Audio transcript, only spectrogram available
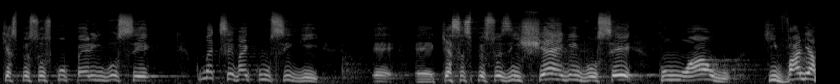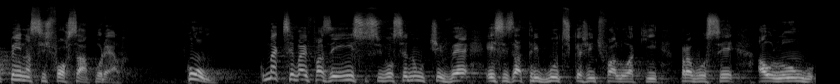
que as pessoas cooperem em você. Como é que você vai conseguir é, é, que essas pessoas enxerguem você como algo que vale a pena se esforçar por ela? Como? Como é que você vai fazer isso se você não tiver esses atributos que a gente falou aqui para você ao longo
